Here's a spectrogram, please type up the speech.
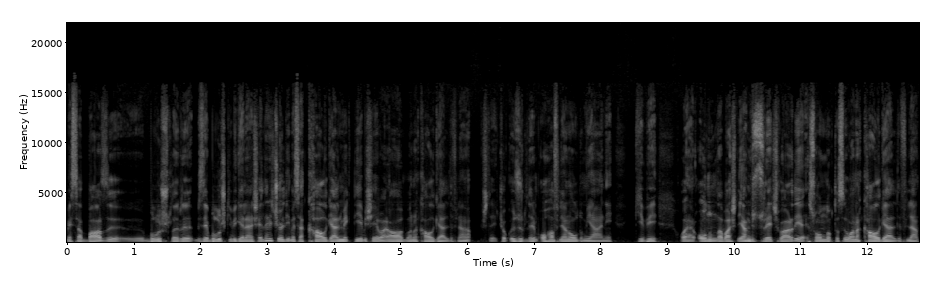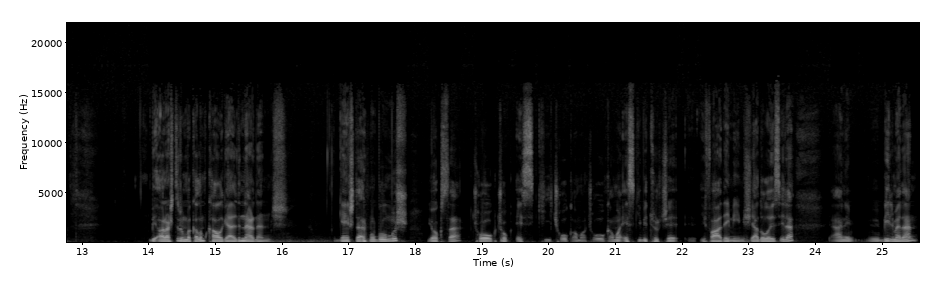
mesela bazı e, buluşları bize buluş gibi gelen şeyler hiç öyle değil. Mesela kal gelmek diye bir şey var. Aa bana kal geldi falan. İşte çok özür dilerim oha falan oldum yani gibi. O yani onunla başlayan bir süreç vardı ya son noktası bana kal geldi falan. Bir araştırın bakalım kal geldi neredenmiş? Gençler mi bulmuş yoksa çok çok eski çok ama çok ama eski bir Türkçe ifade miymiş? Ya dolayısıyla yani e, bilmeden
